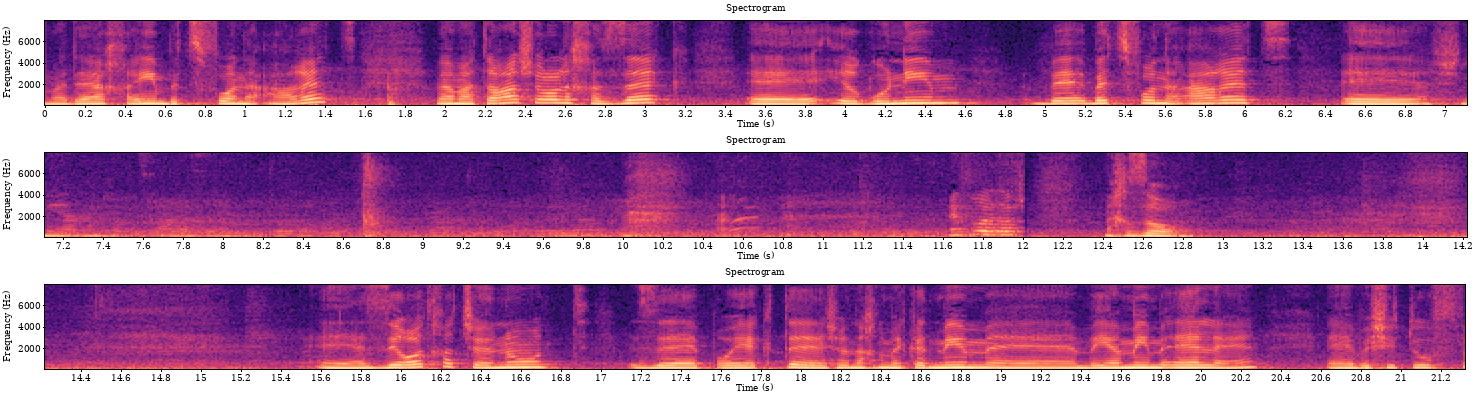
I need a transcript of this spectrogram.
מדעי החיים בצפון הארץ והמטרה שלו לחזק ארגונים בצפון הארץ, שנייה אני צריכה לזה? נחזור. אז זירות חדשנות זה פרויקט שאנחנו מקדמים בימים אלה בשיתוף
